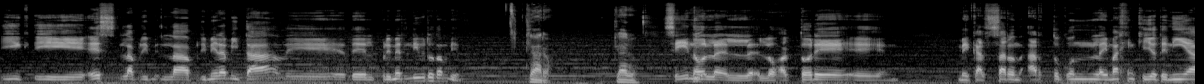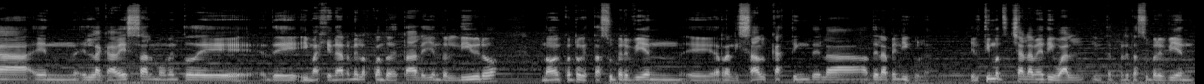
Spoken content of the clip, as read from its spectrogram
Y, y es la, prim- la primera mitad de- del primer libro también. claro, claro. Sí, no, la- el- los actores eh, me calzaron harto con la imagen que yo tenía en, en la cabeza al momento de, de imaginármelos cuando estaba leyendo el libro. No, encuentro que está súper bien eh, realizado el casting de la, de la película. Y el Timothy Chalamet igual interpreta súper bien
